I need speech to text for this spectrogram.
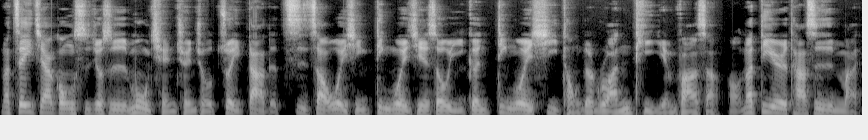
那这一家公司就是目前全球最大的制造卫星定位接收仪跟定位系统的软体研发商哦。那第二，它是买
